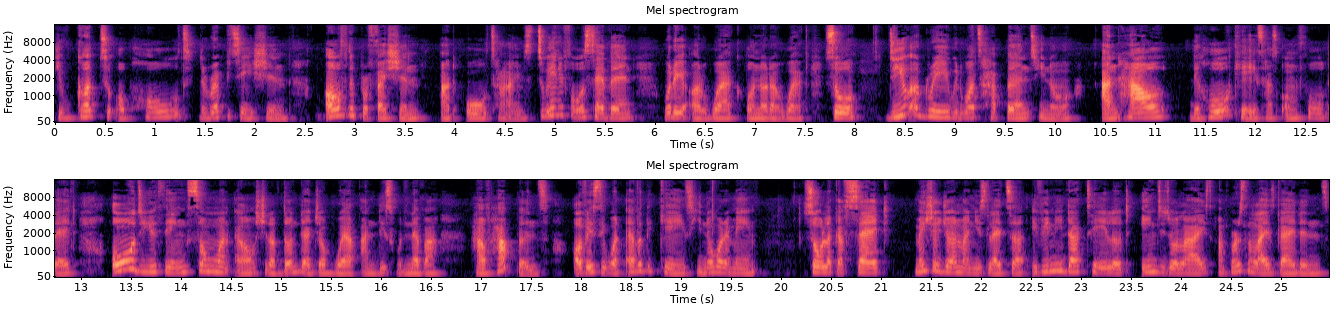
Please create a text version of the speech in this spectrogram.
You've got to uphold the reputation of the profession at all times, 24 7, whether you're at work or not at work. So, do you agree with what's happened, you know, and how the whole case has unfolded? Or do you think someone else should have done their job well and this would never have happened? Obviously, whatever the case, you know what I mean. So, like I've said, make sure you join my newsletter. If you need that tailored, individualized, and personalized guidance,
